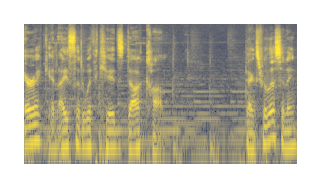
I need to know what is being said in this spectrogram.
eric at icelandwithkids.com. Thanks for listening.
